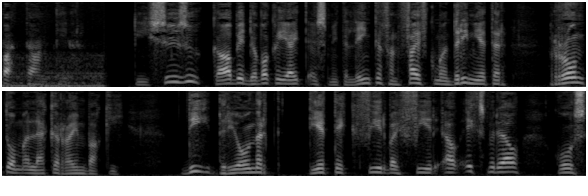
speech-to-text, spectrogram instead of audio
pad te hanteer. Die Isuzu KB dubbelkajuit is met 'n lengte van 5,3 meter rondom 'n lekker ruim bakkie. Die 300 DTEC 4x4 LX model kos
